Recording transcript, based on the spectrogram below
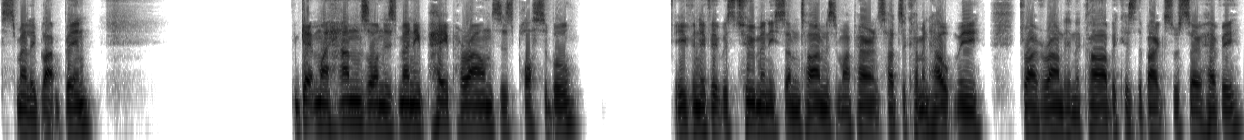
smelly black bin. Get my hands on as many paper rounds as possible even if it was too many sometimes, my parents had to come and help me drive around in the car because the bags were so heavy.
